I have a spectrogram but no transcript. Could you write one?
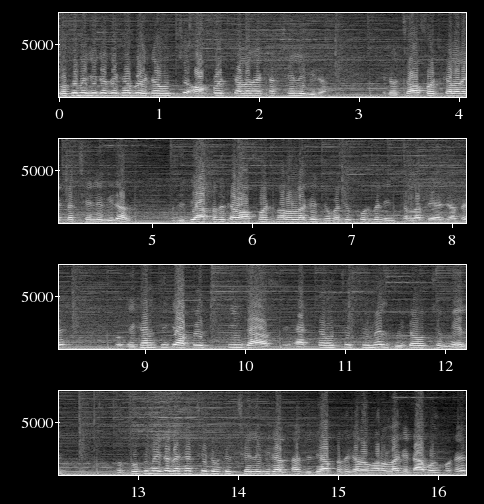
প্রথমে যেটা দেখাবো, এটা হচ্ছে অফ কালার একটা ছেলে বিড়াল। এটা হচ্ছে অফ কালার একটা ছেলে বিড়াল। যদি আপনাদের কারও অফ হোয়াইট ভালো লাগে, যোগাযোগ করবেন ইনশাল্লাহ দেওয়া যাবে। তো এখান থেকে আপনার তিনটা আছে। একটা হচ্ছে ফিমেল দুইটা হচ্ছে মেল তো প্রথমে এটা দেখাচ্ছি, এটা হচ্ছে ছেলে বিড়ালটা। যদি আপনাদের কারও ভালো লাগে ডাবল কোটের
